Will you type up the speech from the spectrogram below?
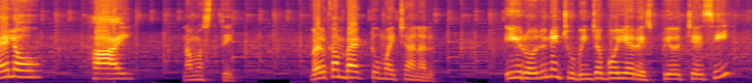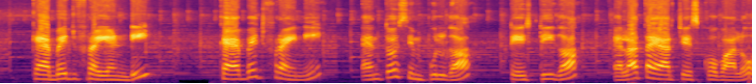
Hello hi. నమస్తే. Welcome back to my channel. ఈరోజు నేను చూపించబోయే రెసిపీ వచ్చేసి క్యాబేజ్ ఫ్రై అండి. క్యాబేజ్ ఫ్రైని ఎంతో సింపుల్గా టేస్టీగా ఎలా తయారు చేసుకోవాలో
